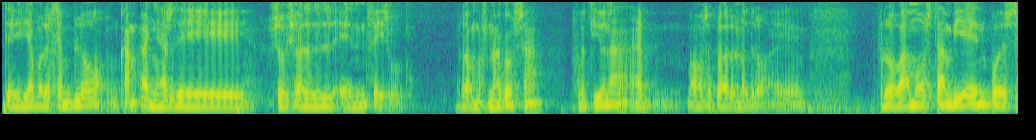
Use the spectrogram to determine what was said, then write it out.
Te diría, por ejemplo, campañas de social en Facebook. Probamos una cosa, funciona, eh, vamos a probar en otro. Probamos también pues,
